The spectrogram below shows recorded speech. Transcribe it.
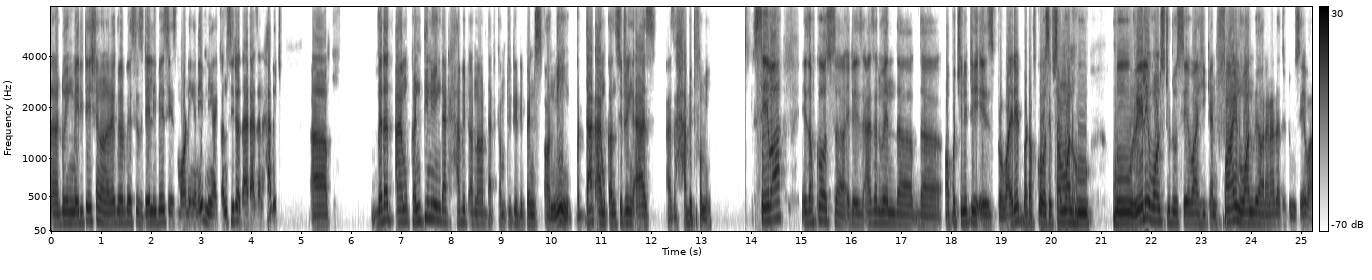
uh, doing meditation on a regular basis, daily basis, morning and evening, I consider that as an habit. Uh, whether I'm continuing that habit or not, that completely depends on me. But that I'm considering as as a habit for me. Seva is, of course, uh, it is as and when the the opportunity is provided. But of course, if someone who who really wants to do seva, he can find one way or another to do seva.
